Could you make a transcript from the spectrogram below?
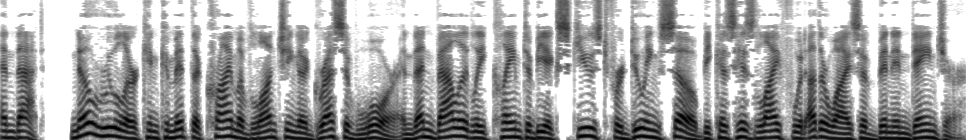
and that no ruler can commit the crime of launching aggressive war and then validly claim to be excused for doing so because his life would otherwise have been in danger.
